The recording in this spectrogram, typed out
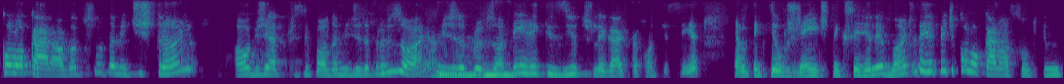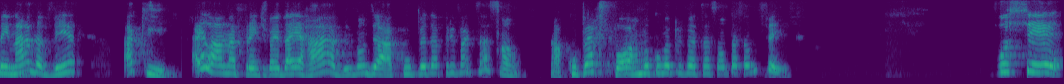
colocar algo absolutamente estranho ao objeto principal da medida provisória. A medida provisória tem requisitos legais para acontecer, ela tem que ser urgente, tem que ser relevante, de repente colocar um assunto que não tem nada a ver aqui. Aí lá na frente vai dar errado e vão dizer ah, a culpa é da privatização. A culpa é a forma como a privatização está sendo feita. Você,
